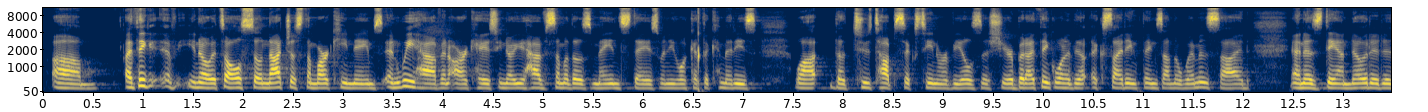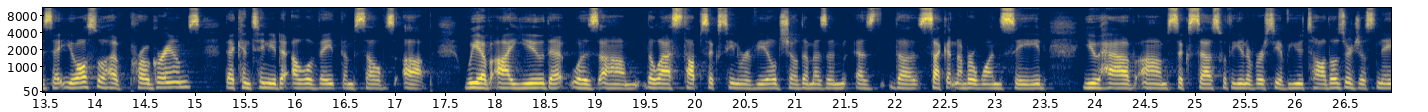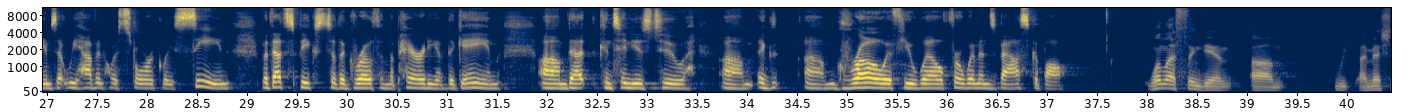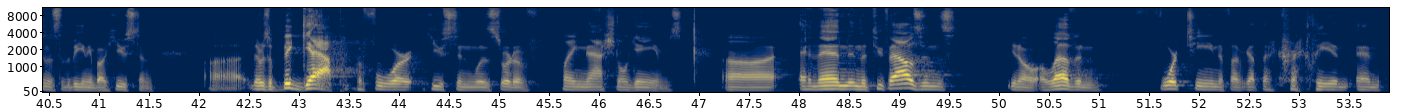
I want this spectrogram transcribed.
Um, I think you know it's also not just the marquee names, and we have in our case, you know, you have some of those mainstays when you look at the committees, well, the two top 16 reveals this year. But I think one of the exciting things on the women's side, and as Dan noted, is that you also have programs that continue to elevate themselves up. We have IU that was um, the last top 16 revealed, showed them as an as the second number one seed. You have um, success with the University of Utah. Those are just names that we haven't historically seen, but that speaks to the growth and the parity of the game um, that continues to um, ex- um, grow, if you will, for women's basketball. One last thing, Dan. Um, we, I mentioned this at the beginning about Houston. Uh, there was a big gap before Houston was sort of playing national games. Uh, and then in the 2000s, you know, 11, 14, if I've got that correctly, and, and,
